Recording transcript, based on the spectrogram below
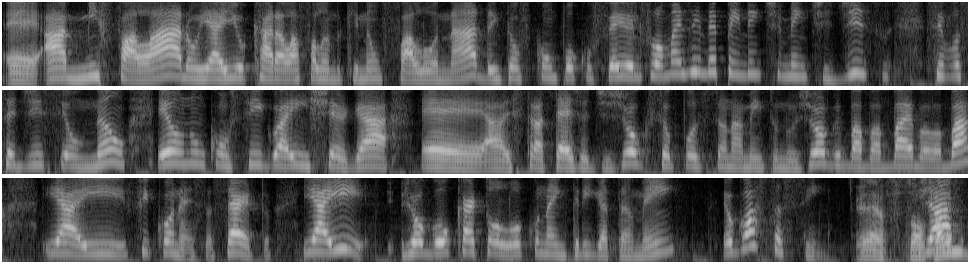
É, ah, me falaram, e aí o cara lá falando que não falou nada, então ficou um pouco feio. Ele falou, mas independentemente disso, se você disse ou não, eu não consigo aí enxergar é, a estratégia de jogo, seu posicionamento no jogo, e bababá e bababá. E aí ficou nessa, certo? E aí jogou o cartoloco na intriga também. Eu gosto assim. É, só, Já- vai,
